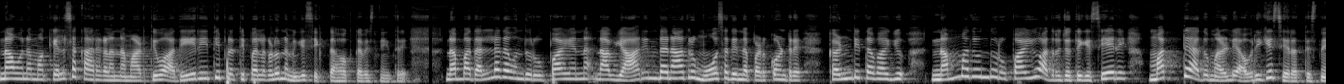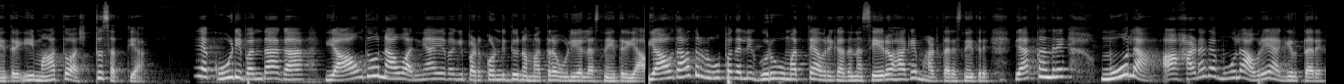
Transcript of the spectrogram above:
ನಾವು ನಮ್ಮ ಕೆಲಸ ಕಾರ್ಯಗಳನ್ನು ಮಾಡ್ತೀವೋ, ಅದೇ ರೀತಿ ಪ್ರತಿಫಲಗಳು ನಮಗೆ ಸಿಗ್ತಾ ಹೋಗ್ತವೆ ಸ್ನೇಹಿತರೆ. ನಮ್ಮದಲ್ಲದ ಒಂದು ರೂಪಾಯಿಯನ್ನು ನಾವು ಯಾರಿಂದನಾದರೂ ಮೋಸದಿಂದ ಪಡ್ಕೊಂಡ್ರೆ ಖಂಡಿತವಾಗಿಯೂ ನಮ್ಮದೊಂದು ರೂಪಾಯಿಯು ಅದರ ಜೊತೆಗೆ ಸೇರಿ ಮತ್ತೆ ಅದು ಮರಳಿ ಅವರಿಗೆ ಸೇರುತ್ತೆ ಸ್ನೇಹಿತರೆ. ಈ ಮಾತು ಅಷ್ಟು ಸತ್ಯ. ಕೂಡಿ ಬಂದಾಗ ಯಾವುದೂ ನಾವು ಅನ್ಯಾಯವಾಗಿ ಪಡ್ಕೊಂಡಿದ್ದು ನಮ್ಮ ಹತ್ರ ಉಳಿಯಲ್ಲ ಸ್ನೇಹಿತರೆ. ಯಾವುದಾದ್ರೂ ರೂಪದಲ್ಲಿ ಗುರುವು ಮತ್ತೆ ಅವರಿಗೆ ಅದನ್ನು ಸೇರೋ ಹಾಗೆ ಮಾಡ್ತಾರೆ ಸ್ನೇಹಿತರೆ. ಯಾಕಂದ್ರೆ ಮೂಲ, ಆ ಹಣದ ಮೂಲ ಅವರೇ ಆಗಿರ್ತಾರೆ.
